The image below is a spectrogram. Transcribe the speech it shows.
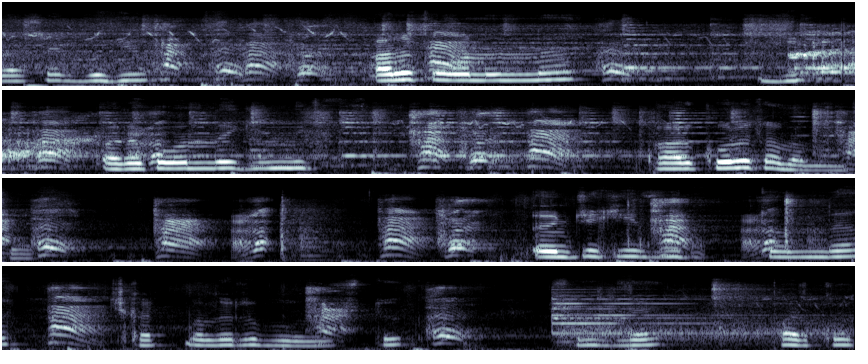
arkadaşlar bugün arı kovanına arı kovanına girmek parkuru tamamlayacağız. Önceki videomda çıkartmaları bulmuştuk. Şimdi de parkur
